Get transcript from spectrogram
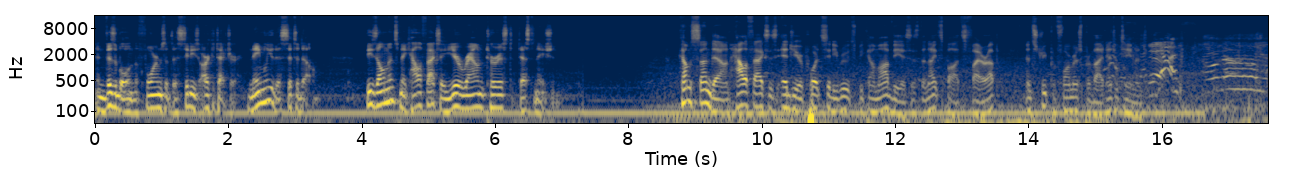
and visible in the forms of the city's architecture, namely the Citadel. These elements make Halifax a year round tourist destination. Come sundown, Halifax's edgier port city roots become obvious as the night spots fire up and street performers provide entertainment. Yes. Oh no, you're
